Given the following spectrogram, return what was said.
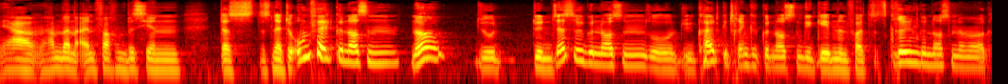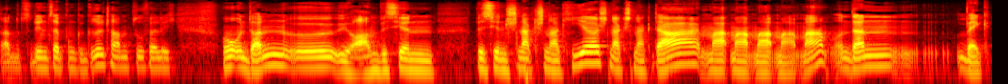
ja, haben dann einfach ein bisschen das, das nette Umfeld genossen, ne? So den Sessel genossen, so die Kaltgetränke genossen, gegebenenfalls das Grillen genossen, wenn wir gerade zu dem Zeitpunkt gegrillt haben, zufällig. Und dann, äh, ja, ein bisschen, bisschen Schnack, Schnack hier, Schnack, Schnack da, ma, ma, ma, ma, ma, und dann weg.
